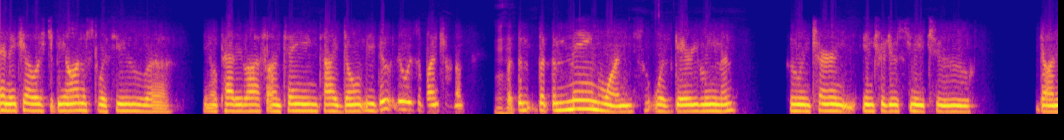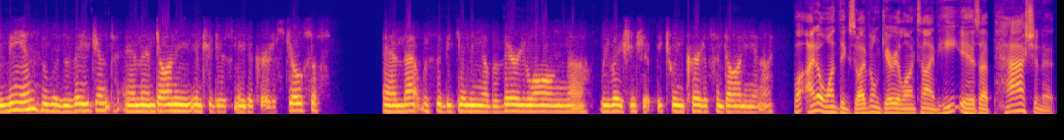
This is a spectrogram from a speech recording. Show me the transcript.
NHLers, to be honest with you. Uh, you know, Patty LaFontaine, Tie Domi. There, there was a bunch of them, mm-hmm. but the but the main ones was Gary Leeman, who in turn introduced me to Donnie Meehan, who was his agent, and then Donnie introduced me to Curtis Joseph and that was the beginning of a very long uh, relationship between Curtis and Donnie and I. Well, I know one thing. So I've known Gary a long time. He is a passionate,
